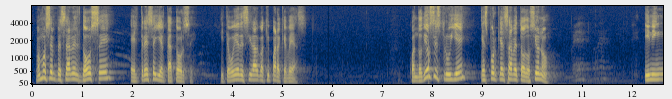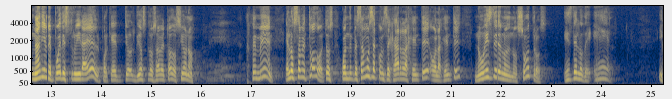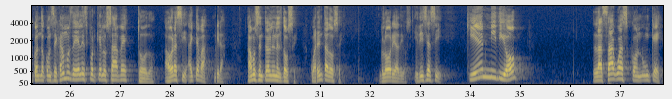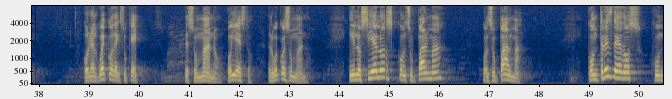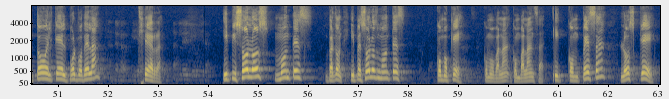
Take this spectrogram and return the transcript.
vamos a empezar el 12, el 13 y el 14. Y te voy a decir algo aquí para que veas. Cuando Dios instruye es porque Él sabe todo, ¿sí o no? Y nadie le puede destruir a Él porque Dios lo sabe todo, ¿sí o no? Amén. Él lo sabe todo. Entonces, cuando empezamos a aconsejar a la gente o a la gente, no es de lo de nosotros, es de lo de Él. Y cuando aconsejamos de Él es porque lo sabe todo. Ahora sí, ahí te va. Mira, vamos a entrar en el 12, 40-12. Gloria a Dios. Y dice así, ¿Quién midió las aguas con un qué? Con el hueco de su qué? De su mano. Oye esto, el hueco de su mano. Y los cielos con su palma, con su palma. Con tres dedos juntó el qué? El polvo de la tierra. Y pisó los montes, perdón, y pesó los montes como qué? Como con balanza. Y con pesa los qué?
